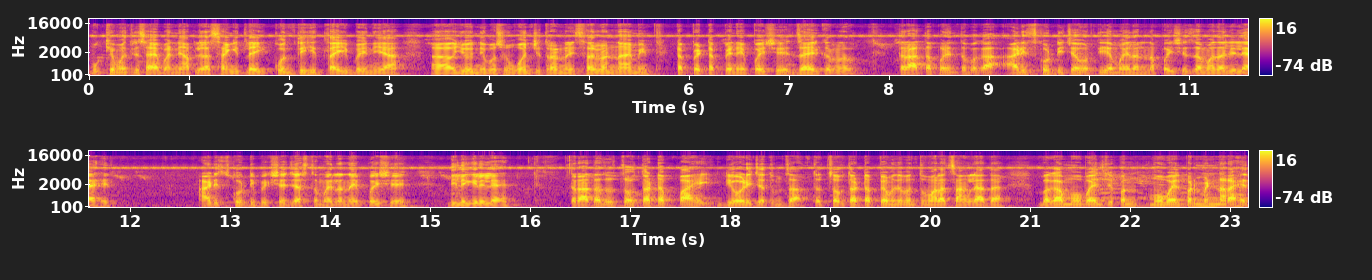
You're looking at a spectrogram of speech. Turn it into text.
मुख्यमंत्री साहेबांनी आपल्याला सांगितलं आहे की कोणतीही ताई बहीण या योजनेपासून वंचित राहणार नाही सर्वांना आम्ही टप्प्याटप्प्याने पैसे जाहीर करणार आहोत. तर आतापर्यंत बघा अडीच कोटीच्या वरती या महिलांना पैसे जमा झालेले आहेत. अडीच कोटीपेक्षा जास्त महिलांनाही पैसे दिले गेलेले आहेत. तर आता जो चौथा टप्पा आहे दिवाळीचा तुमचा तर चौथा टप्प्यामध्ये पण तुम्हाला चांगला आता बघा मोबाईलचे पण मोबाईल पण मिळणार आहेत.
